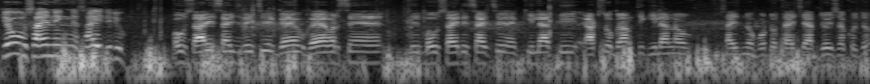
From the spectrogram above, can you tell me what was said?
કેવું શાઇનિંગ ને સાઇઝ રહ્યું? બહુ સારી સાઇઝ રહી છે. ગયા ગયા વર્ષે બહુ સારી સાઇઝ છે. કિલ્લાથી આઠસો ગ્રામથી કિલ્લાનો સાઇઝનો ગોટો થાય છે. આપ જોઈ શકો છો.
